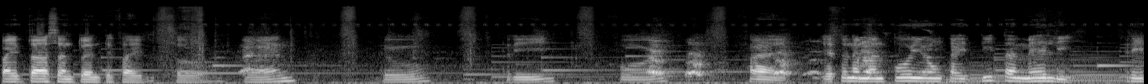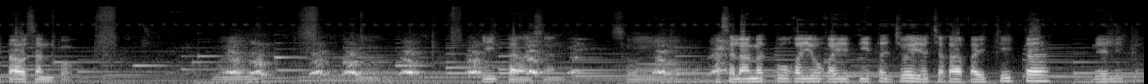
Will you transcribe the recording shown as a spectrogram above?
5,025. So, 1, 2, 3, 4, 5. Ito naman po yung kay Tita Meli, 3,000 po. 1, 2, 8,000. So, pasalamat po kayo kay Tita Joy at saka kay Tita Meli po.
